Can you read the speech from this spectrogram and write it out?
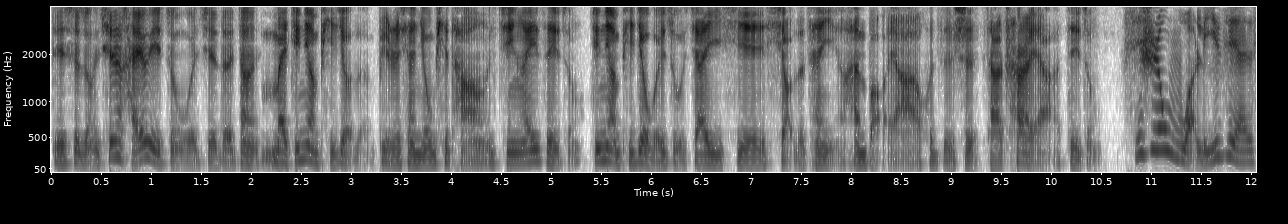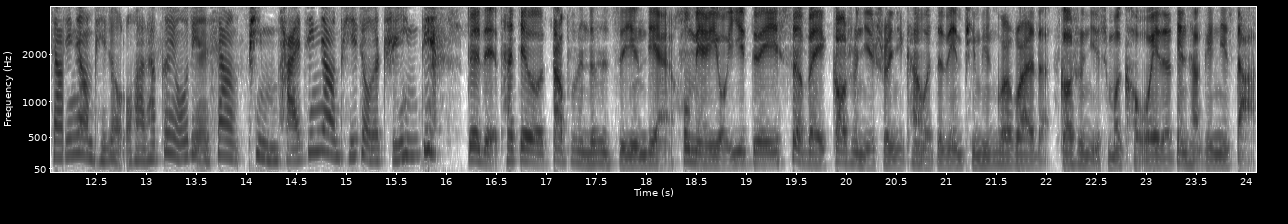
第四种，其实还有一种，我觉得像卖精酿啤酒的，比如像牛皮糖、金 A 这种精酿啤酒为主，加一些小的餐饮，汉堡呀，或者是炸串呀这种。其实我理解，像精酿啤酒的话，它更有点像品牌精酿啤酒的直营店。对对，它就大部分都是直营店，后面有一堆设备告诉你说，你看我这边瓶瓶罐罐的，告诉你什么口味的，现场给你打。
